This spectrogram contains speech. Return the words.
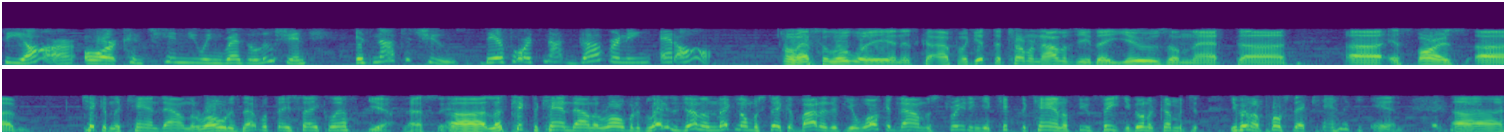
CR or continuing resolution is not to choose. Therefore, it's not governing at all. Oh, absolutely, and it's I forget the terminology they use on that. Uh, uh, as far as uh, kicking the can down the road, is that what they say, Cliff? Yeah, that's it. Uh, let's kick the can down the road. But, ladies and gentlemen, make no mistake about it. If you're walking down the street and you kick the can a few feet, you're going to come into you're going to approach that can again. Uh,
